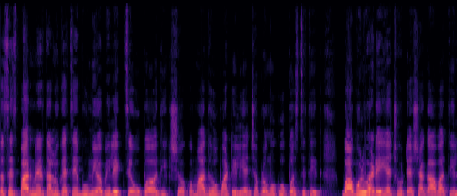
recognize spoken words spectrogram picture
तसेच पारनेर तालुक्याचे भूमी अभिलेखचे उपअधीक्षक माधव पाटील यांच्या प्रमुख उपस्थितीत बाभुळवाडे या छोट्याशा गावातील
